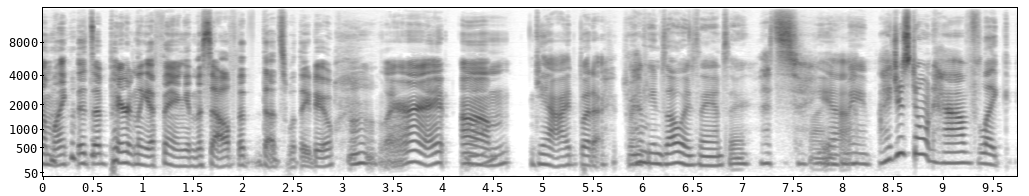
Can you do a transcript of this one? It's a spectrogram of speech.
I'm like, "That's apparently a thing in the South. That that's what they do." Uh-huh. Like, all right, um, yeah, I, but I, I'm- Drinking's always the answer. that's with yeah. me. I just don't have like.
